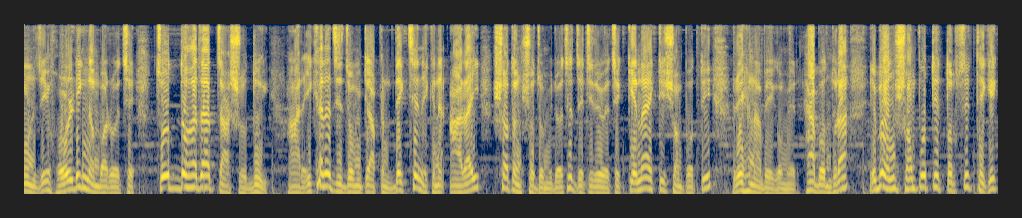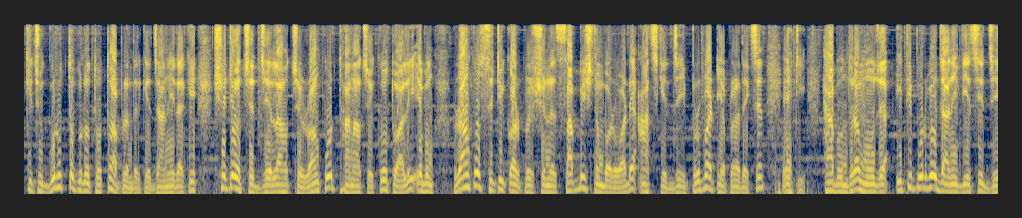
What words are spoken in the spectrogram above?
অনুযায়ী হোল্ডিং নাম্বার রয়েছে চোদ্দ হাজার চারশো দুই। আর এখানে যে জমিটা আপনারা দেখছেন, এখানে আড়াই শতাংশ জমি রয়েছে, যেটি রয়েছে কেনা একটি সম্পত্তি রেহনা বেগমের। হ্যাঁ বন্ধুরা, এবং সম্পত্তির তফসিল থেকে কিছু গুরুত্বপূর্ণ তথ্য আপনাদেরকে জানিয়ে রাখি, সেটি হচ্ছে জেলা হচ্ছে রংপুর থানা হচ্ছে কোতোয়ালি এবং রংপুর সিটি কর্পোরেশনের ছাব্বিশ নম্বর ওয়ার্ডে আজকে যে প্রপার্টি আপনারা দেখছেন, এটি। হ্যাঁ বন্ধুরা, মৌজা ইতিপূর্বে জানিয়ে দিয়েছি, যে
